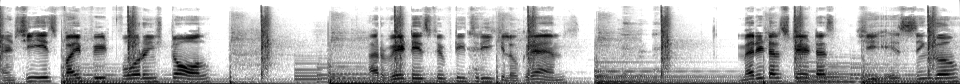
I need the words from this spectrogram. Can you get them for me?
And she is 5 feet 4 inch tall. Her weight is 53 kilograms. Marital status she is single.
